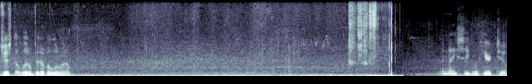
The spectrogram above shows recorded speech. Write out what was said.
Just a little bit of aluminum. A nice signal here too.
